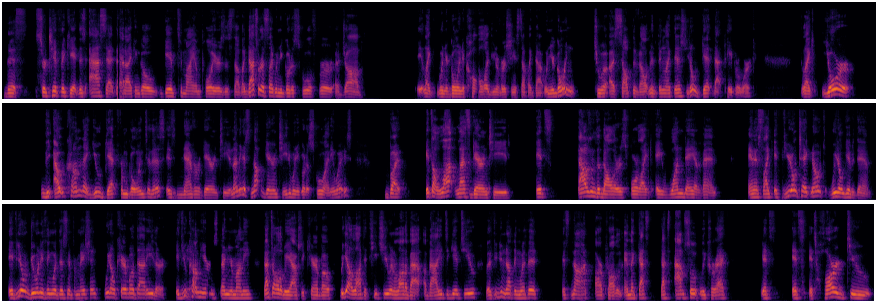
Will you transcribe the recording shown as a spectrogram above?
this certificate, this asset that I can go give to my employers and stuff. Like that's what it's like when you go to school for a job. It, like when you're going to college, university, and stuff like that. When you're going to a, a self development thing like this, you don't get that paperwork. Like your the outcome that you get from going to this is never guaranteed. And I mean, it's not guaranteed when you go to school, anyways, but it's a lot less guaranteed. It's thousands of dollars for like a one day event. And it's like, if you don't take notes, we don't give a damn. If you don't do anything with this information, we don't care about that either. If you yeah. come here and spend your money, that's all that we actually care about. We got a lot to teach you and a lot of va- value to give to you. But if you do nothing with it, it's not our problem. And like that's that's absolutely correct. It's it's it's hard to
